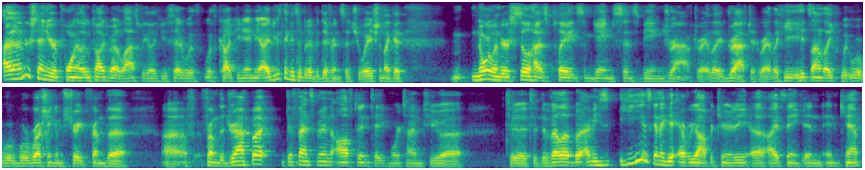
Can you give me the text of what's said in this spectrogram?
I understand your point. Like we talked about it last week, like you said with with Kotkaniemi. I do think it's a bit of a different situation. Like a Norlander still has played some games since being drafted, right? Like drafted, right? Like he, it's not like we, we're, we're rushing him straight from the uh, from the draft. But defensemen often take more time to uh, to to develop. But I mean, he is going to get every opportunity, uh, I think, in in camp.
